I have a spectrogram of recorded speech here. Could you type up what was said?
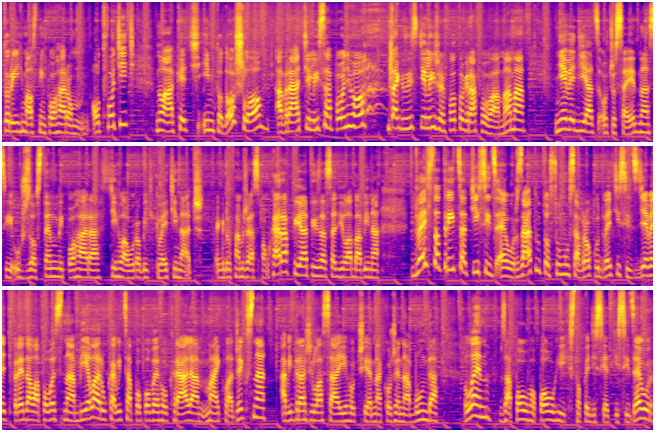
ktorý ich mal s tým pohárom odfotiť. No a keď im to došlo a vrátili sa po ňo, tak zistili, že fotografová mama Nevediac, o čo sa jedná, si už zo Stanley pohára stihla urobiť kvetinač. Tak dúfam, že aspoň karafiaty zasadila babina. 230 tisíc eur. Za túto sumu sa v roku 2009 predala povestná biela rukavica popového kráľa Michaela Jacksona a vydražila sa aj jeho čierna kožená bunda len za pouho pouhých 150 tisíc eur.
